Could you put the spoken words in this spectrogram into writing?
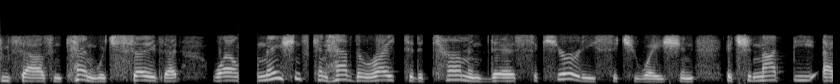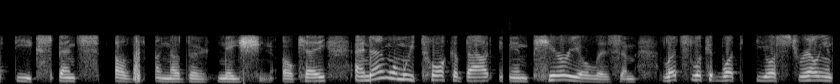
2010, which say that while nations can have the right to determine their security situation, it should not be at the expense of another nation, okay? And then when we talk about imperialism, let's look at what the Australian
